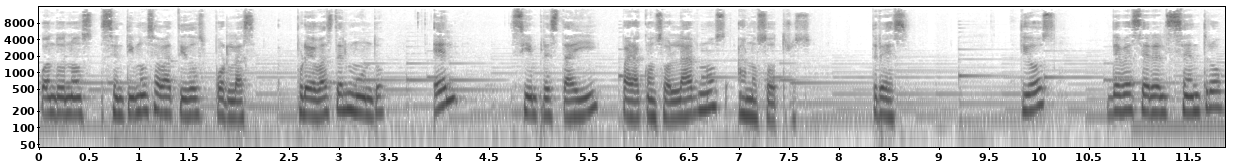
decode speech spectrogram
Cuando nos sentimos abatidos por las pruebas del mundo, Él siempre está ahí para consolarnos a nosotros. 3. Dios debe ser el centro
